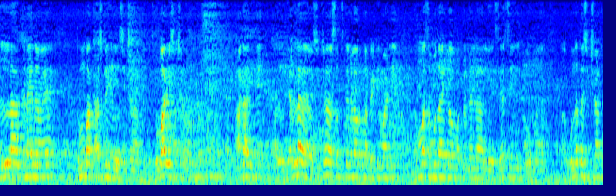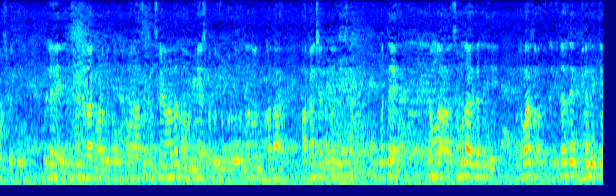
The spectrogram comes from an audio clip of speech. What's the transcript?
ಎಲ್ಲ ಕಡೆನೂ ತುಂಬ ಕಾಸ್ಟ್ಲಿ ಶಿಕ್ಷಣ ಆಗಬೇಕು ದುಬಾರಿ ಶಿಕ್ಷಣ ಆಗ್ಬಿಟ್ಟಿದೆ. ಹಾಗಾಗಿ ಅದು ಎಲ್ಲ ಶಿಕ್ಷಣ ಸಂಸ್ಥೆಗಳವ್ರನ್ನ ಭೇಟಿ ಮಾಡಿ ನಮ್ಮ ಸಮುದಾಯದ ಮಕ್ಕಳುಗಳನ್ನ ಅಲ್ಲಿ ಸೇರಿಸಿ ಅವ್ರನ್ನ ಉನ್ನತ ಶಿಕ್ಷಣ ಕೊಡಿಸ್ಬೇಕು, ಒಳ್ಳೆ ಎಜುಕೇಟೆಡ್ ಆಗಿ ಮಾಡಬೇಕು, ಅವರ ಆಸೆ ಕನಸುಗಳನ್ನ ನಾವು ಈಡೇರಿಸಬೇಕು ಯುವಕರದು ಅನ್ನೋದು ಒಂದು ಮಹದ ಆಕಾಂಕ್ಷೆ ನನ್ನಲ್ಲಿದೆ ಸರ್ ಮತ್ತೆ ನಮ್ಮ ಸಮುದಾಯದಲ್ಲಿ ಹಲವಾರು ಇದು- ಇದಲ್ಲದೆ ದಿನನಿತ್ಯ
